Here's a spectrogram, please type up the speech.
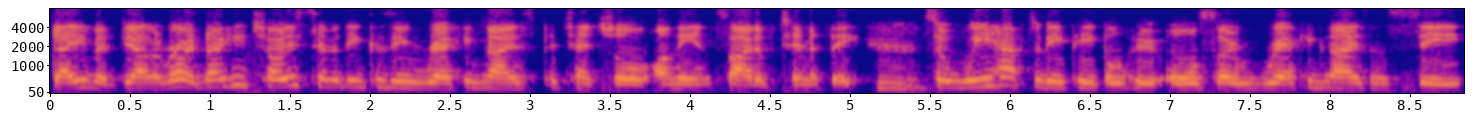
David down the road. No, he chose Timothy because he recognized potential on the inside of Timothy. Mm. So we have to be people who also recognize and see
